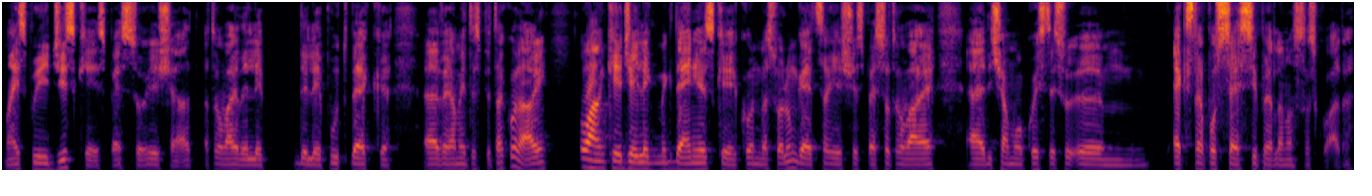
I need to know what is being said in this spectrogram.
Miles Bridges che spesso riesce a, a trovare delle delle putback eh, veramente spettacolari o anche Jalen McDaniels che con la sua lunghezza riesce spesso a trovare eh, diciamo questi um, extra possessi per la nostra squadra.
